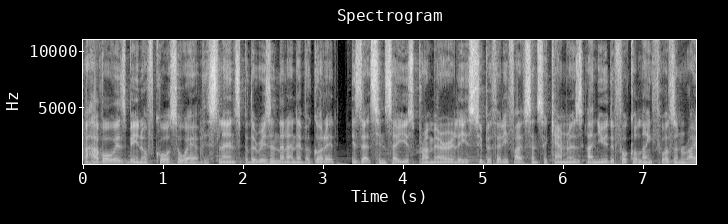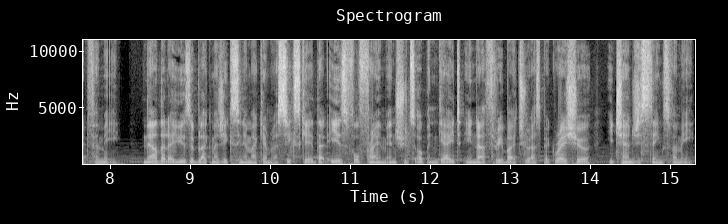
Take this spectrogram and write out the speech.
I have always been of course aware of this lens, but the reason that I never got it is that since I use primarily Super 35 sensor cameras, I knew the focal length wasn't right for me. Now that I use a Blackmagic Cinema Camera 6K that is full frame and shoots open gate in a 3x2 aspect ratio, it changes things for me.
